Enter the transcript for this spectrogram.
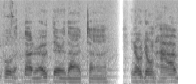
people that, that are out there that uh, you know don't have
